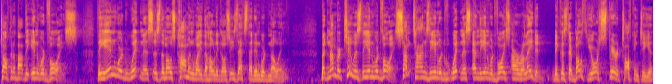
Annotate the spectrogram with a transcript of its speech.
Talking about the inward voice. The inward witness is the most common way the Holy Ghost sees. That's that inward knowing. But number two is the inward voice. Sometimes the inward witness and the inward voice are related because they're both your spirit talking to you.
